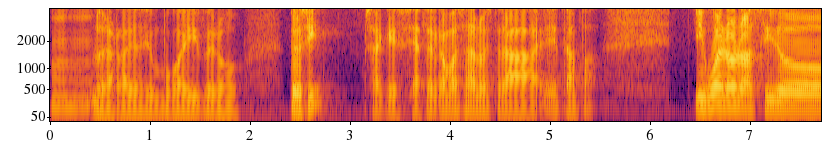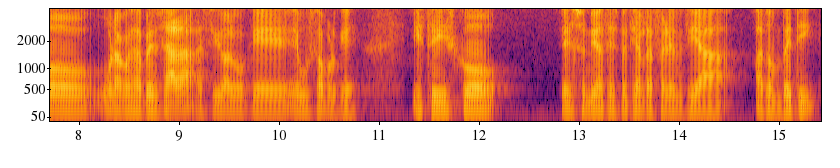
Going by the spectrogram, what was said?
Lo de la radio ha sido un poco ahí, pero pero sí, o sea que se acerca más a nuestra etapa. Y bueno, no ha sido una cosa pensada, ha sido algo que he buscado porque este disco, el sonido hace especial referencia a Tom Petty,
